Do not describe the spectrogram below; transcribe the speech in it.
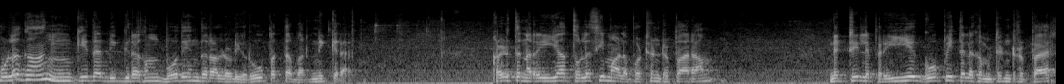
புலகாங்கித விக்கிரகம் போதேந்திராளுடைய ரூபத்தை வர்ணிக்கிறார்। கழுத்து நிறைய துளசி மாலை போட்டுன்னு இருப்பாராம் நெற்றியில பெரிய கோபி திலகம் இருப்பார்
